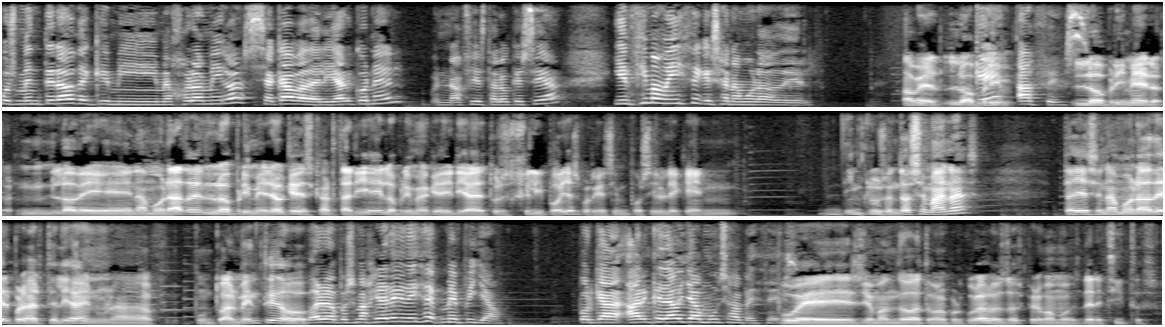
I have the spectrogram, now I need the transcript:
pues me he enterado de que mi mejor amiga se acaba de liar con él, en una fiesta, lo que sea, y encima me dice que se ha enamorado de él. A ver, lo, ¿Qué haces? lo primero, lo de enamorado es lo primero que descartaría y lo primero que diría tú eres gilipollas porque es imposible que en- incluso en dos semanas te hayas enamorado de él por haberte liado en una puntualmente o Bueno, pues imagínate que te dice, me he pillado. Porque ha- han quedado ya muchas veces. pues yo mando a tomar por culo a los dos, pero vamos, derechitos.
